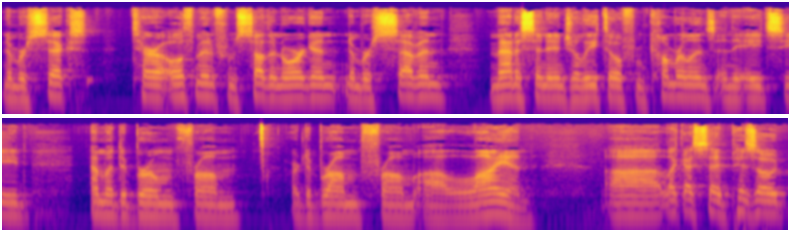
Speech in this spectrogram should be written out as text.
Number six, Tara Othman from Southern Oregon. Number seven, Madison Angelito from Cumberlands. And the eight seed, Emma DeBrum from, or DeBrum from uh, Lyon. Uh, like I said, Pizzo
